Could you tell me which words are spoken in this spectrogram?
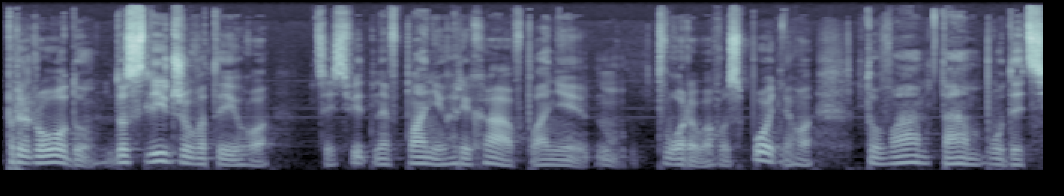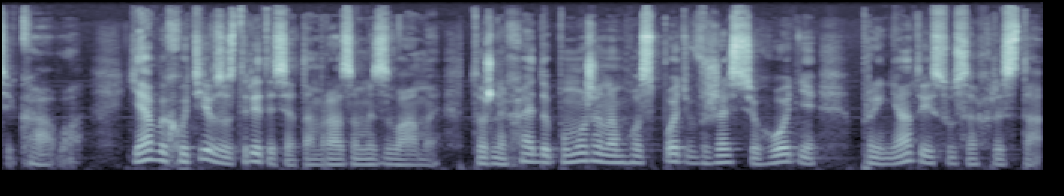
природу, досліджувати його. Цей світ не в плані гріха, а в плані ну, творива Господнього, то вам там буде цікаво. Я би хотів зустрітися там разом із вами. Тож нехай допоможе нам Господь вже сьогодні прийняти Ісуса Христа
